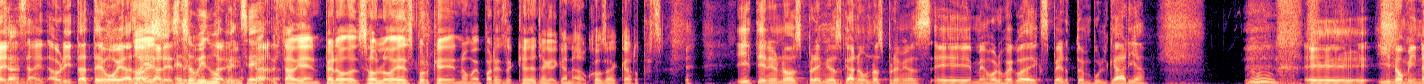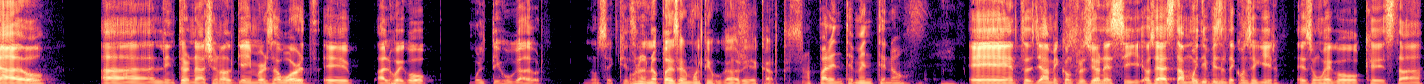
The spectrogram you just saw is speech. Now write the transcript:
Regicide. Ahorita te voy a No, sacar es- este eso mismo comentario pensé. cara. Está bien, pero solo es porque no me parece que haya ganado cosa de cartas. Y tiene unos premios, ganó unos premios eh, Mejor Juego de Experto en Bulgaria. Eh, y nominado al International Gamers Award eh, al juego multijugador. No sé qué es. Uno no puede ser multijugador y de cartas. Aparentemente no. Eh, entonces ya mi conclusión es sí, o sea, está muy difícil de conseguir. Es un juego que está,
